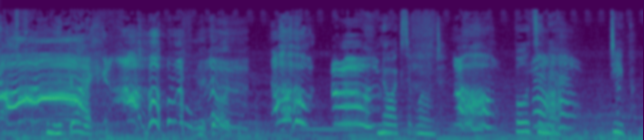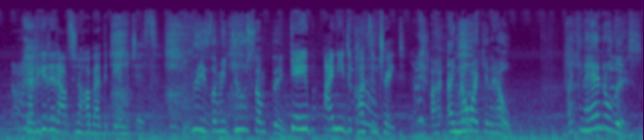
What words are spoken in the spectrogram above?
Oh my god. Oh my god. No exit wound. Bullets in there. Deep. Gotta get it out to know how bad the damage is. Please let me do something. Gabe, I need to concentrate. I, I know I can help. I can handle this.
